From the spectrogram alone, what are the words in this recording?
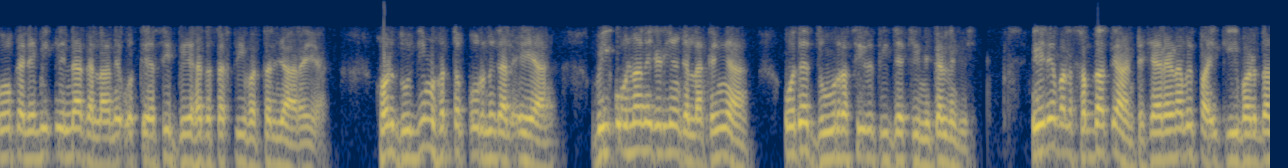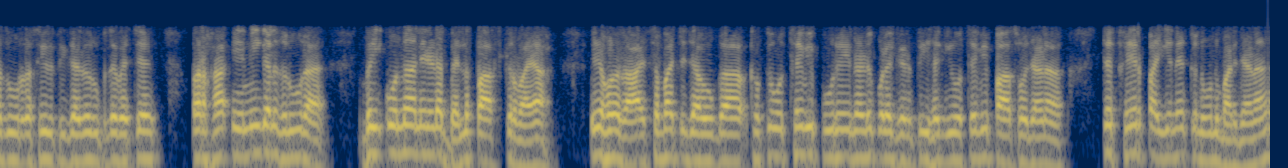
ਉਹ ਕਹਿੰਦੇ ਵੀ ਇਹਨਾਂ ਗੱਲਾਂ ਦੇ ਉੱਤੇ ਅਸੀਂ ਬੇਹੱਦ ਸਖਤੀ ਵਰਤਣ ਜਾ ਰਹੇ ਹਾਂ ਹੁਣ ਦੂਜੀ ਮਹੱਤਵਪੂਰਨ ਗੱਲ ਇਹ ਆ ਵੀ ਉਹਨਾਂ ਨੇ ਜਿਹੜੀਆਂ ਗੱਲਾਂ ਕਹੀਆਂ, ਉਹਦੇ ਦੂਰ ਰਸੀ ਨਤੀਜੇ ਕੀ ਨਿਕਲਣਗੇ? ਇਹਦੇ ਵੱਲ ਸਭ ਦਾ ਧਿਆਨ ਟਿਕਿਆ ਰਹਿਣਾ ਵੀ ਭਾਈ ਕੀ ਬਣਦਾ ਦੂਰ ਰਸੀ ਨਤੀਜਾ ਦੇ ਰੂਪ ਦੇ ਵਿੱਚ। ਪਰ ਹਾਂ, ਇੰਨੀ ਗੱਲ ਜ਼ਰੂਰ ਹੈ ਬਈ ਉਹਨਾਂ ਨੇ ਜਿਹੜਾ ਬਿੱਲ ਪਾਸ ਕਰਵਾਇਆ, ਇਹ ਹੁਣ ਰਾਜ ਸਭਾ 'ਚ ਜਾਊਗਾ, ਕਿਉਂਕਿ ਉੱਥੇ ਵੀ ਪੂਰੇ ਇਹਨਾਂ ਦੇ ਕੋਲੇ ਗਿਣਤੀ ਹੈਗੀ, ਉੱਥੇ ਵੀ ਪਾਸ ਹੋ ਜਾਣਾ ਤੇ ਫਿਰ ਭਾਈ ਇਹਨੇ ਕਾਨੂੰਨ ਬਣ ਜਾਣਾ।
